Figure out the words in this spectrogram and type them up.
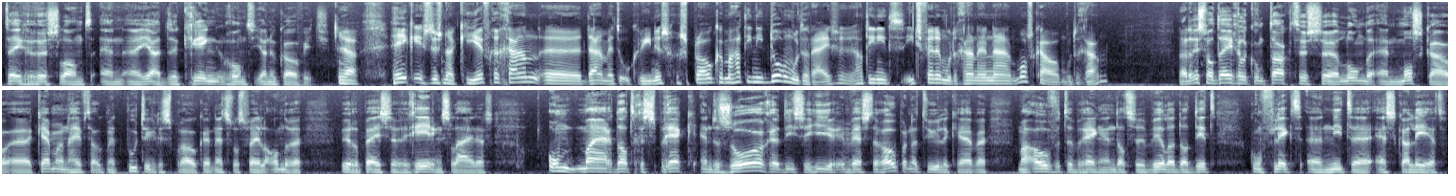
tegen Rusland en uh, ja, de kring rond Yanukovych. Ja, Heek is dus naar Kiev gegaan, uh, daar met de Oekraïners gesproken... maar had hij niet door moeten reizen? Had hij niet iets verder moeten gaan en naar Moskou moeten gaan? Nou, er is wel degelijk contact tussen uh, Londen en Moskou. Uh, Cameron heeft ook met Poetin gesproken... net zoals vele andere Europese regeringsleiders om maar dat gesprek en de zorgen die ze hier in West-Europa natuurlijk hebben... maar over te brengen en dat ze willen dat dit conflict uh, niet uh, escaleert.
